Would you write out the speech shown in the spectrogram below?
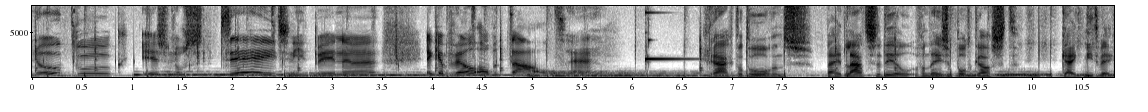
Notebook is nog steeds niet binnen. Ik heb wel al betaald, hè? Graag tot horens bij het laatste deel van deze podcast. Kijk niet weg.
